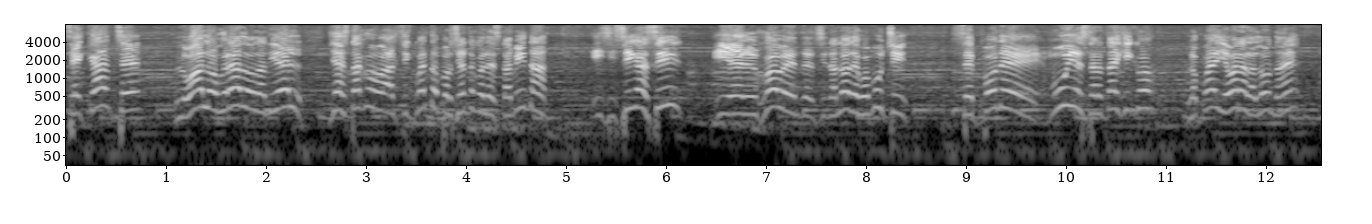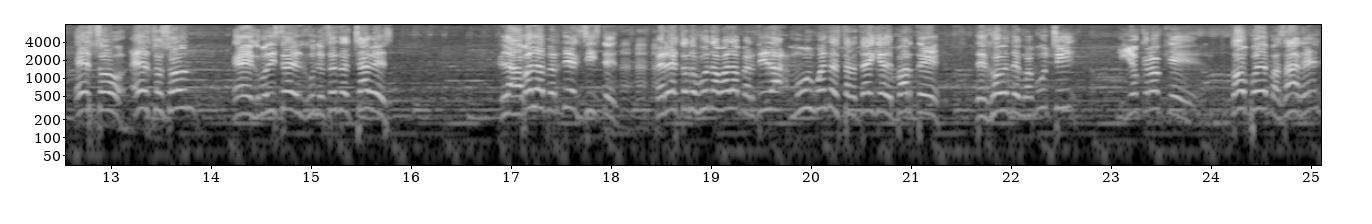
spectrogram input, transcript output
se canse. Lo ha logrado Daniel, ya está como al 50% con la estamina. Y si sigue así, y el joven del Sinaloa de Guamuchi se pone muy estratégico, lo puede llevar a la lona, ¿eh? Eso, esos son, eh, como dice el Julio César Chávez, la bala perdida existe, pero esto no fue una bala perdida, muy buena estrategia de parte del joven de Guamuchi, y yo creo que todo puede pasar, ¿eh?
